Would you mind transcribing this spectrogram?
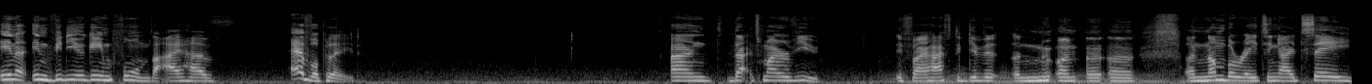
in a, in video game form that I have ever played. And that's my review. If I have to give it a, a, a, a number rating, I'd say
